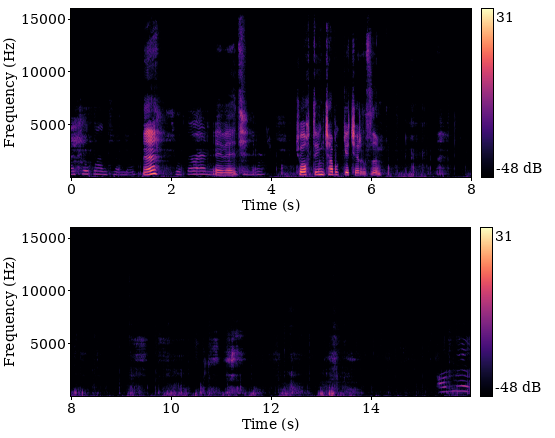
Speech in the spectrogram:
Ay çok varmış ama. He? Çok da varmış. Evet. Çok din çabuk geçer kızım. Anne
